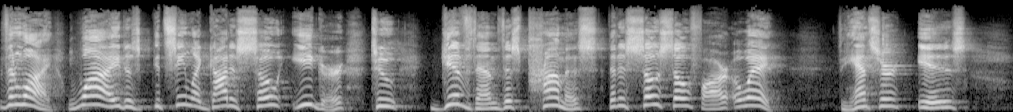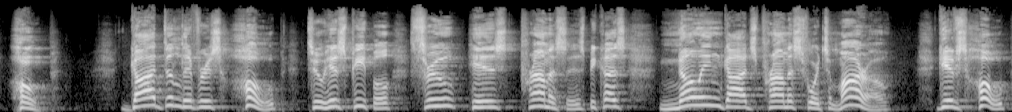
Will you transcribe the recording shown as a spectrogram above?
then why? Why does it seem like God is so eager to give them this promise that is so, so far away? The answer is hope. God delivers hope to his people through his promises because knowing God's promise for tomorrow gives hope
